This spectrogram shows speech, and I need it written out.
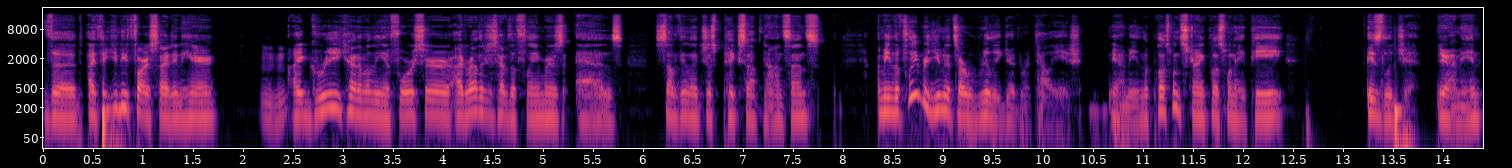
the. I think you need Farsight in here. hmm I agree, kind of on the enforcer. I'd rather just have the flamers as something that just picks up nonsense. I mean, the flavor units are really good in retaliation. Yeah, I mean, the plus one strength, plus one AP is legit. You know what I mean?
